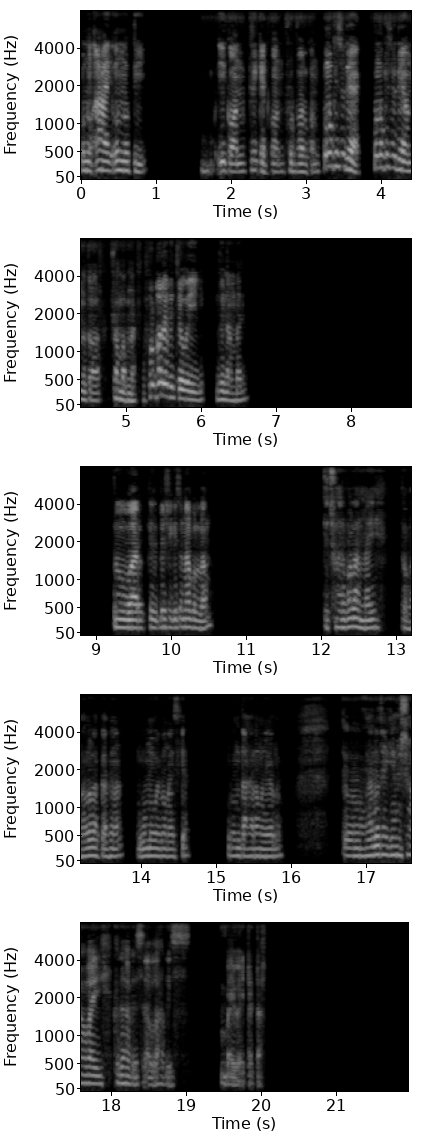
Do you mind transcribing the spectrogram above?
কোনো আয়, উন্নতি ই কন ক্রিকেট কন ফুটবল কন কোনো কিছু দিয়ে, কোনো কিছু দিয়ে উন্নত সম্ভব না। ফুটবলের ভিতরে ওই দুই নাম্বারে তো আর বেশি কিছু না বললাম। কিছু আর বলার নাই, তো ভালো লাগতেছে না ঘুম হইব না আজকে ঘুম হারাম হয়ে গেল। তো ভালো থাকেন সবাই, খুদা হাফিজ, আল্লাহ হাফিজ। Bye bye, tata.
